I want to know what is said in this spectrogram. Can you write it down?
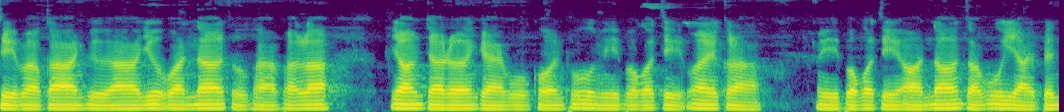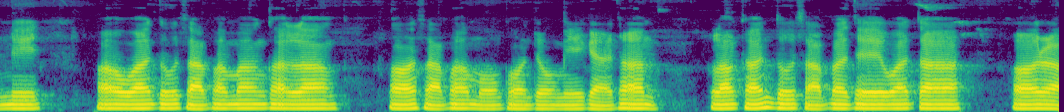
สี่ประการคืออายุวันนาสุขาภละย่อมเจริญแก่บุคคลผู้มีปกติไหวกราบ มีปกติอ่อนน้อมต่อผู้ใหญ่เป็นนิสภาวะตุสัพพมังคลัง อสัพพมงคลจงมีแก่ท่านลักขันตุสัพเทวตาขอเรา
